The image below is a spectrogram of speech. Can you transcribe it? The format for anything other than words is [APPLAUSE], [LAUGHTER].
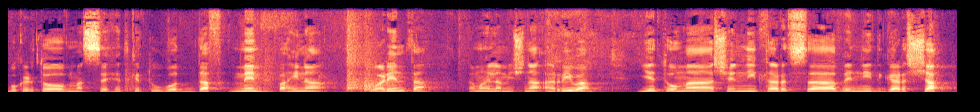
Boker Tov, Ketubot, Daf Mem, página 40. Estamos en la Mishnah arriba. Yetomá Shenitarsa Benidgarsha.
